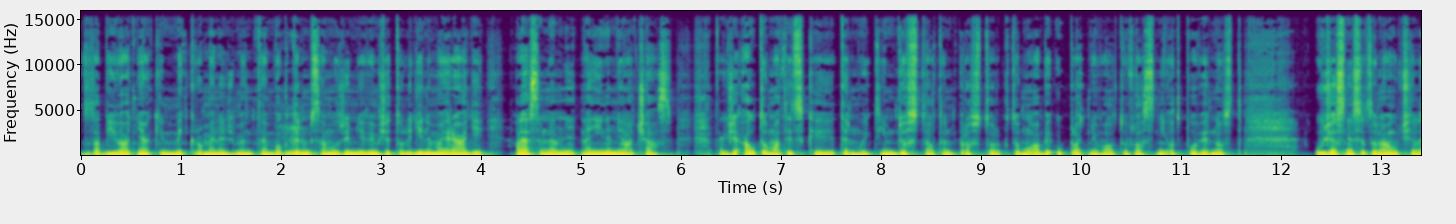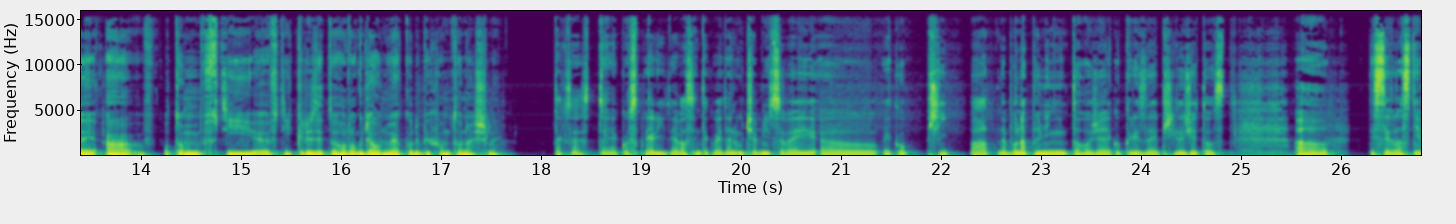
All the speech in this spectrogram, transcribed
zabývat nějakým mikromanagementem, o kterém hmm. samozřejmě vím, že to lidi nemají rádi, ale já jsem na, mě, na ní neměla čas. Takže automaticky ten můj tým dostal ten prostor k tomu, aby uplatňoval tu vlastní odpovědnost úžasně se to naučili a potom v té v krizi toho lockdownu, jako kdybychom to našli. Tak to je, to je jako skvělý. To je vlastně takový ten učebnicový uh, jako případ nebo naplnění toho, že jako krize je příležitost. Uh, ty jsi vlastně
